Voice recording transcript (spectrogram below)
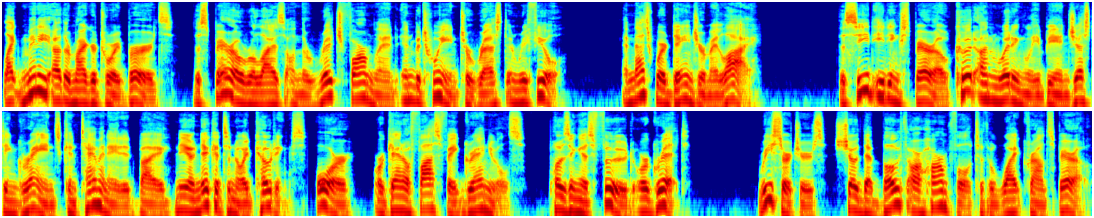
Like many other migratory birds, the sparrow relies on the rich farmland in between to rest and refuel, and that's where danger may lie. The seed-eating sparrow could unwittingly be ingesting grains contaminated by neonicotinoid coatings or organophosphate granules, posing as food or grit. Researchers showed that both are harmful to the white-crowned sparrow.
